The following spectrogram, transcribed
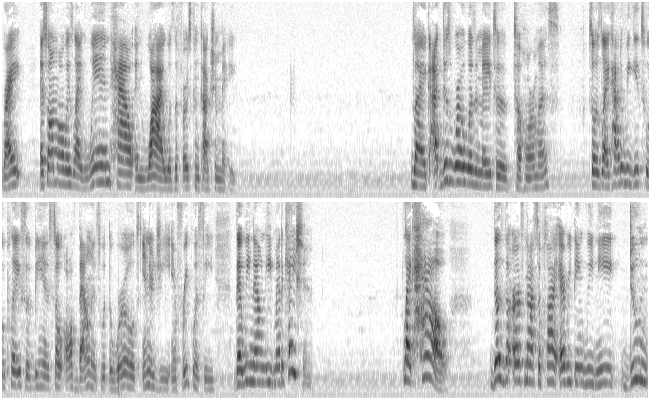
Right? And so I'm always like when, how and why was the first concoction made? Like I, this world wasn't made to to harm us. So it's like how do we get to a place of being so off balance with the world's energy and frequency that we now need medication? Like how? Does the earth not supply everything we need? Do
